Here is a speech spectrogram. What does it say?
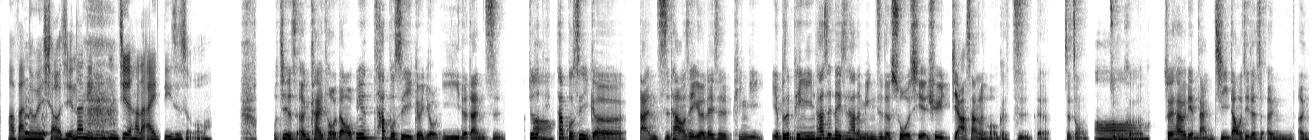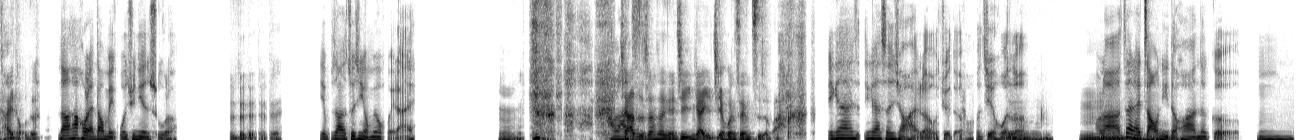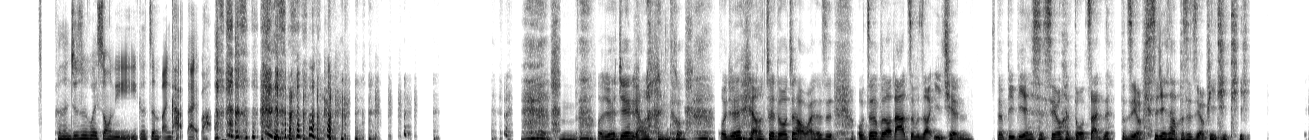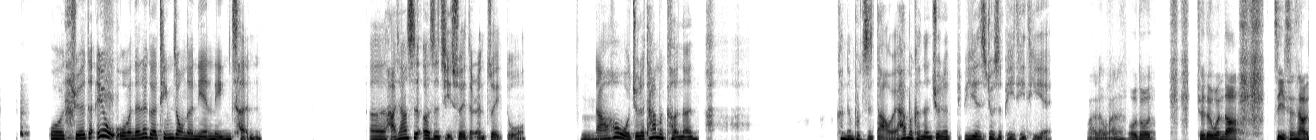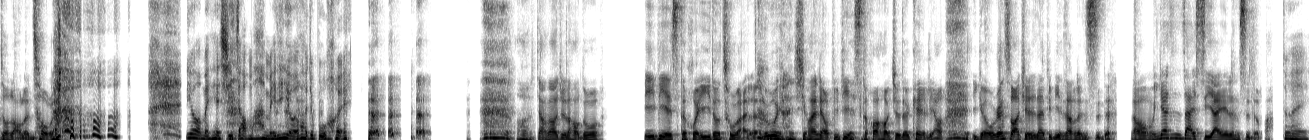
麻烦那位小姐，那你你记得她的 ID 是什么吗？我记得是 N 开头，但我因为它不是一个有意义的单字，就是它不是一个单字，它好像是一个类似拼音，也不是拼音，它是类似它的名字的缩写，去加上了某个字的这种组合，哦、所以它有点难记。但我记得是 N N 开头的。然后他后来到美国去念书了。对对对对对。也不知道最近有没有回来。嗯 好啦，瞎子算算年纪，应该也结婚生子了吧？应该应该生小孩了，我觉得或结婚了。嗯，嗯，好啦，再来找你的话，那个，嗯，可能就是会送你一个正版卡带吧。嗯，我觉得今天聊了很多，我觉得聊最多最好玩的是，我真的不知道大家知不知道，以前的 BBS 是有很多站的，不只有世界上不是只有 PTT。我觉得，因为我们的那个听众的年龄层，呃，好像是二十几岁的人最多。嗯，然后我觉得他们可能可能不知道，哎，他们可能觉得 BBS 就是 PTT，哎，完了完了，我都觉得闻到自己身上有一种老人臭了。你有每天洗澡吗？每天有的话就不会。啊，讲到觉得好多。BBS 的回忆都出来了。如果有人喜欢聊 BBS 的话，我觉得可以聊一个。我跟刷绝是在 BBS 上认识的，然后我们应该是在 CIA 认识的吧？对，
